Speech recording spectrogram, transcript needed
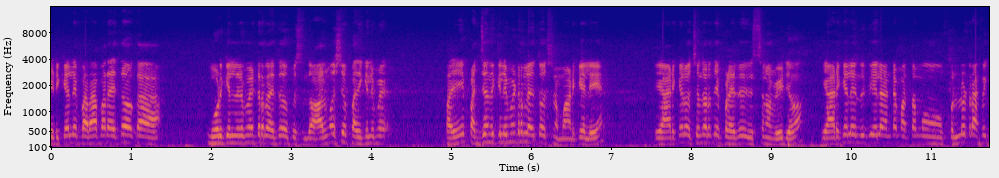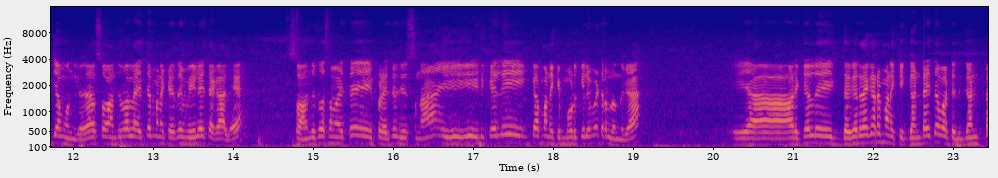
ఇటుకెళ్ళి బరాబర్ అయితే ఒక మూడు కిలోమీటర్లు అయితే చూపిస్తుంది. ఆల్మోస్ట్ పది కిలోమీ పది పద్దెనిమిది కిలోమీటర్లు అయితే వచ్చినాం ఆడికెళ్ళి. ఈ ఆడికెళ్ళి వచ్చిన తర్వాత ఇప్పుడైతే తీస్తున్నాం వీడియో. ఈ ఆడికెళ్ళి ఎందుకు తీయాలంటే మొత్తం ఫుల్ ట్రాఫిక్ జామ్ ఉంది కదా సో అందువల్ల అయితే మనకైతే వీలైతే కాలే. సో అందుకోసం అయితే ఇప్పుడైతే తీస్తున్నా. ఈ ఇడికెళ్ళి ఇంకా మనకి మూడు కిలోమీటర్లు ఉందిగా. ఈ ఆడికెళ్ళి దగ్గర దగ్గర మనకి గంట అయితే పట్టింది. గంట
